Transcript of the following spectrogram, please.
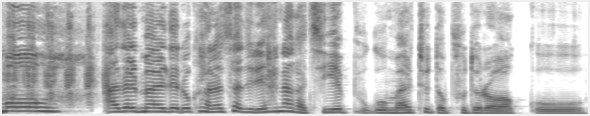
뭐 아들 말대로 간호사들이 하나같이 예쁘고 말투도 부드러웠고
